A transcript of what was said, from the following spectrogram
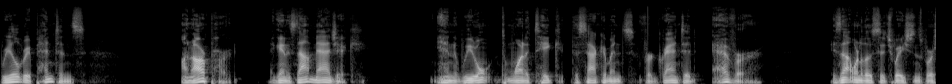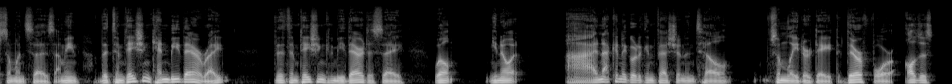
real repentance on our part. Again, it's not magic. And we don't want to take the sacraments for granted ever. It's not one of those situations where someone says, I mean, the temptation can be there, right? The temptation can be there to say, well, you know what? I'm not going to go to confession until some later date. Therefore, I'll just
